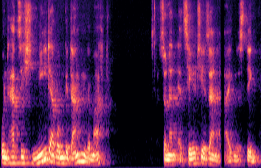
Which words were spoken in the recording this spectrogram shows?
und hat sich nie darum Gedanken gemacht, sondern erzählt hier sein eigenes Ding.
